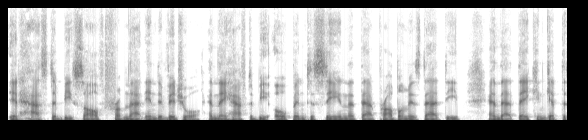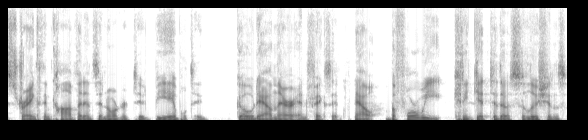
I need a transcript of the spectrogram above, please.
it has to be solved from that individual and they have to be open to seeing that that problem is that deep and that they can get the strength and confidence in order to be able to go down there and fix it. Now, before we can get to those solutions,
